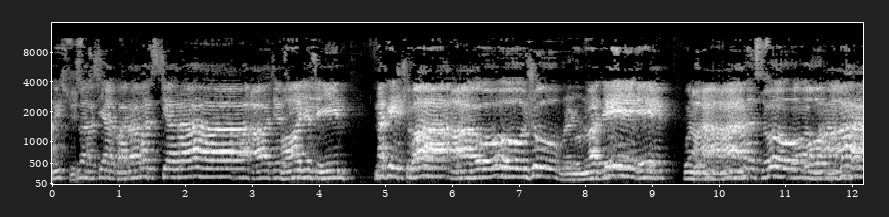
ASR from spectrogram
विश्वस्य परमस्य राजसीम् न हि श्वा आहोषु वृण्वते। पुनः सोमहारया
